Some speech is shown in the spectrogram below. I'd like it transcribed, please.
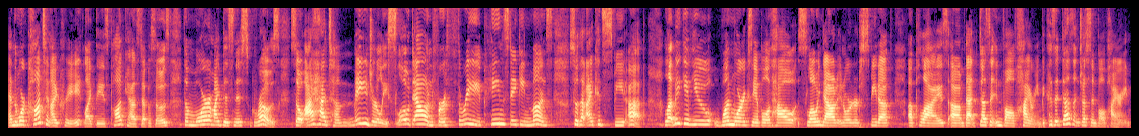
And the more content I create, like these podcast episodes, the more my business grows. So I had to majorly slow down for three painstaking months so that I could speed up. Let me give you one more example of how slowing down in order to speed up applies um, that doesn't involve hiring because it doesn't just involve hiring.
